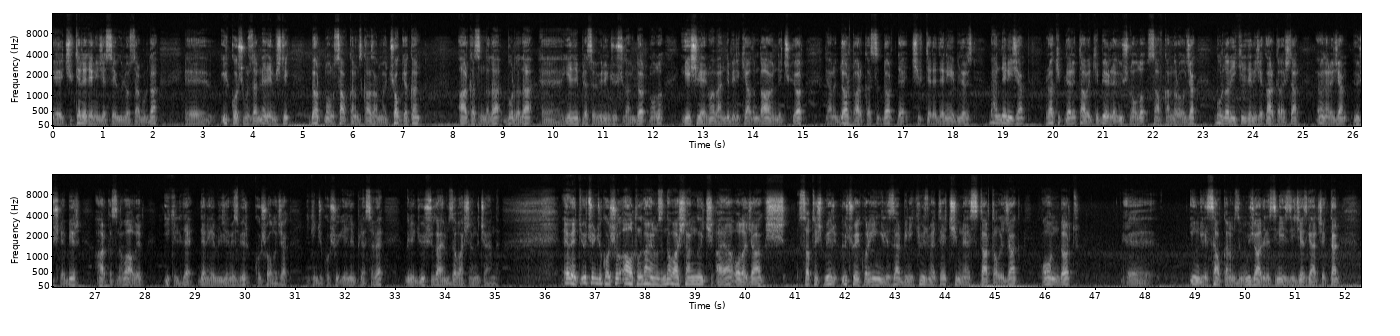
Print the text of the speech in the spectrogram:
e, çifte de deneyeceğiz sevgili dostlar burada. E, ilk koşumuzda ne demiştik? Dört nolu safkanımız kazanmaya çok yakın. Arkasında da burada da e, 7 plasa ve birinci üçlügan 4 nolu yeşil elma bende bir iki adım daha önde çıkıyor. Yani 4 arkası 4 de çiftlere deneyebiliriz. Ben deneyeceğim. Rakipleri tabii ki 1 ile 3 nolu safkanlar olacak. Burada da ikili deneyecek arkadaşlar. Önereceğim 3 ile 1 arkasına bağlayıp ikili de deneyebileceğimiz bir koşu olacak. İkinci koşu 7 plase ve birinci üçlü gayemizde başlangıç ayında. Evet, üçüncü koşu altılı gayanımızın da başlangıç ayağı olacak. Satış 1, 3 ve yukarı İngilizler 1200 metre çimle start alacak. 14 e, İngiliz safkanımızın mücadelesini izleyeceğiz. Gerçekten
